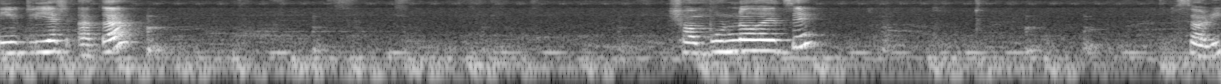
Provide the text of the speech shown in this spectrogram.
নিউক্লিয়াস আঁকা সম্পূর্ণ হয়েছে। সরি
